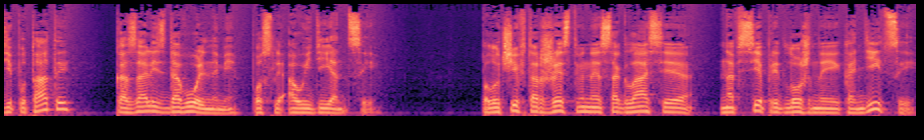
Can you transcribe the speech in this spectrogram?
депутаты казались довольными после аудиенции. Получив торжественное согласие на все предложенные кондиции,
